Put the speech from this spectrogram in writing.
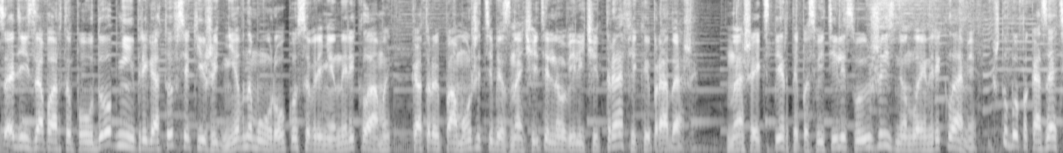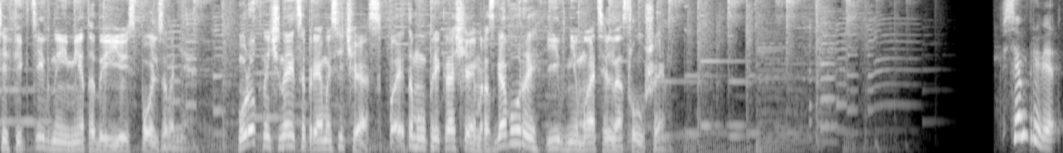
Садись за парту поудобнее и приготовься к ежедневному уроку современной рекламы, который поможет тебе значительно увеличить трафик и продажи. Наши эксперты посвятили свою жизнь онлайн-рекламе, чтобы показать эффективные методы ее использования. Урок начинается прямо сейчас, поэтому прекращаем разговоры и внимательно слушаем. Всем привет!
